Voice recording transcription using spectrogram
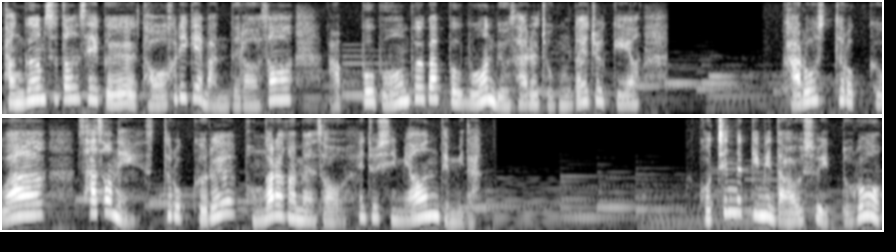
방금 쓰던 색을 더 흐리게 만들어서 앞부분, 풀밭 부분 묘사를 조금 더 해줄게요. 가로 스트로크와 사선의 스트로크를 번갈아 가면서 해주시면 됩니다. 거친 느낌이 나올 수 있도록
